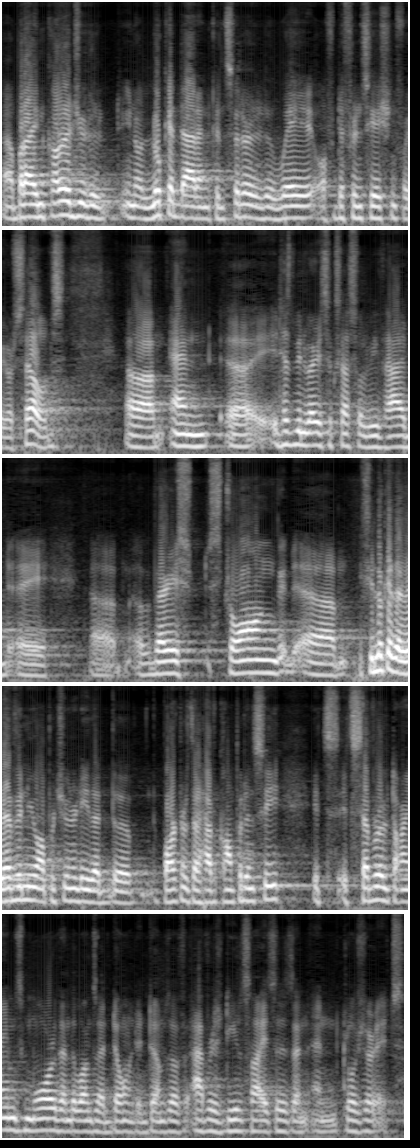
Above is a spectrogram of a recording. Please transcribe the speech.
uh, but I encourage you to you know, look at that and consider it a way of differentiation for yourselves. Uh, and uh, it has been very successful. We've had a, uh, a very st strong, if you look at the revenue opportunity that the, the, partners that have competency, it's, it's several times more than the ones that don't in terms of average deal sizes and, and closure rates.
